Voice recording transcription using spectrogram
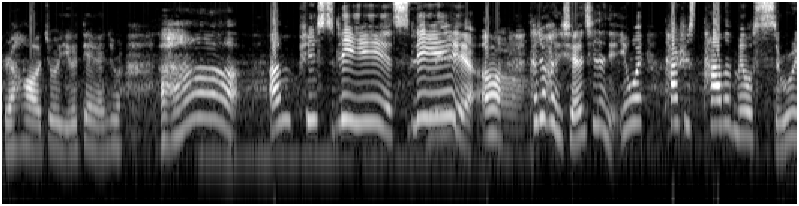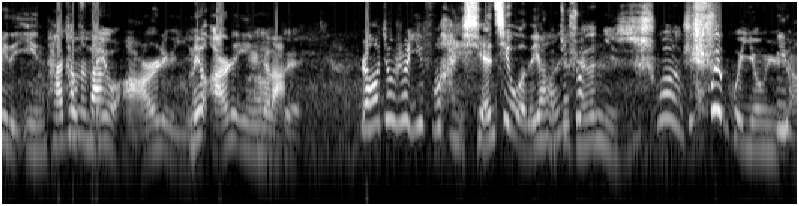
然后就一个店员就说啊 M P three three，嗯啊，他就很嫌弃的你，因为他是他都没有 three 的音，他就发没有 R 这个音，没有 R 的音是吧？啊对，然后就是一副很嫌弃我的样子，就觉得你是说会不会英语啊？你会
